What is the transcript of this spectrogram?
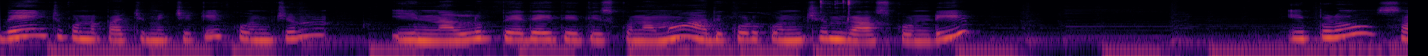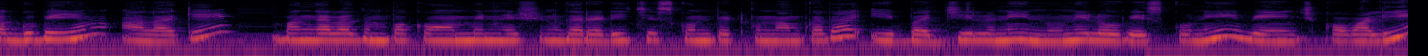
వేయించుకున్న పచ్చిమిర్చికి కొంచెం ఈ నల్లుప్పు ఏదైతే తీసుకున్నామో అది కూడా కొంచెం రాసుకోండి. ఇప్పుడు సగ్గుబియ్యం అలాగే బంగాళాదుంప కాంబినేషన్గా రెడీ చేసుకొని పెట్టుకున్నాం కదా ఈ బజ్జీలని నూనెలో వేసుకొని వేయించుకోవాలి.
